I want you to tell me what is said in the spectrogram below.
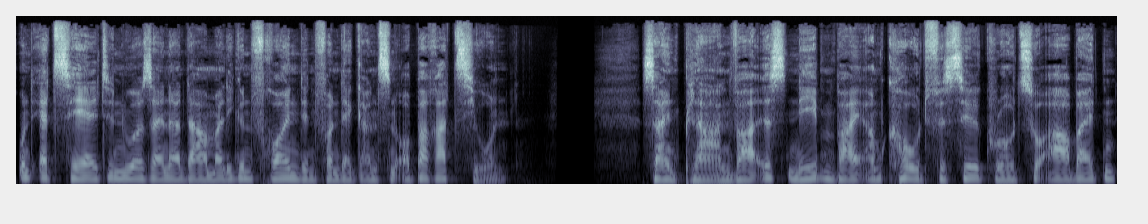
und erzählte nur seiner damaligen Freundin von der ganzen Operation. Sein Plan war es, nebenbei am Code für Silk Road zu arbeiten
